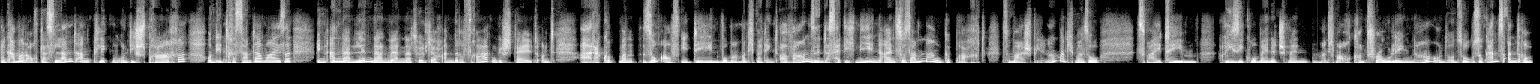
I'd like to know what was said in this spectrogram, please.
Dann kann man auch das Land anklicken und die Sprache und interessanterweise in anderen Ländern werden natürlich auch andere Fragen Fragen gestellt und ah, da kommt man so auf Ideen, wo man manchmal denkt, oh Wahnsinn, das hätte ich nie in einen Zusammenhang gebracht, zum Beispiel. Ne? Manchmal so zwei Themen, Risikomanagement, manchmal auch Controlling ne? und, und so, so ganz andere,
